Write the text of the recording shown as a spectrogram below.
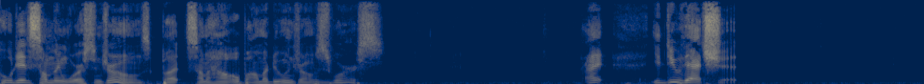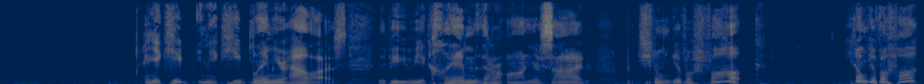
who did something worse than drones, but somehow Obama doing drones is worse. Right? You do that shit. and you keep and you keep blaming your allies, the people you claim that are on your side, but you don't give a fuck. You don't give a fuck.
